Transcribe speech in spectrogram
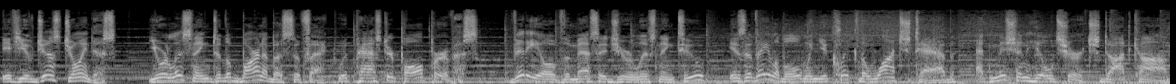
If you've just joined us, you're listening to The Barnabas Effect with Pastor Paul Purvis. Video of the message you're listening to is available when you click the Watch tab at missionhillchurch.com.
